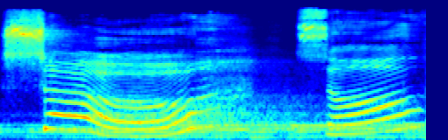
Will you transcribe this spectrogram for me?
So, So?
